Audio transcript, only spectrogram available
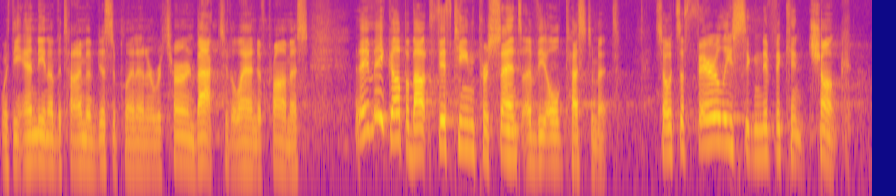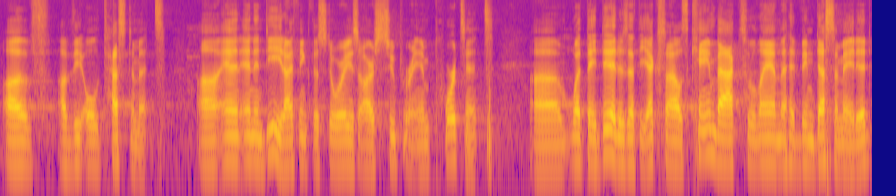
with the ending of the time of discipline and a return back to the land of promise, they make up about 15% of the Old Testament. So it's a fairly significant chunk of, of the Old Testament. Uh, and, and indeed, I think the stories are super important. Um, what they did is that the exiles came back to a land that had been decimated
